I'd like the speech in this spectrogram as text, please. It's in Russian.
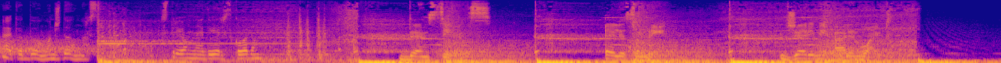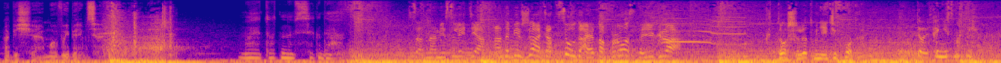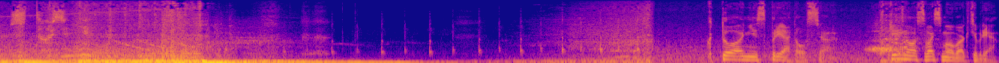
Этот дом, он ждал нас. Стремная дверь с кодом. Дэн Стивенс. Элисон Бри. Джереми Аллен Уайт. Обещаю, мы выберемся. Мы тут навсегда. За нами следят! Надо бежать отсюда! Это просто игра! Кто шлет мне эти фото? Только не смотри. Что же это? Кто не спрятался? Кино с 8 октября.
